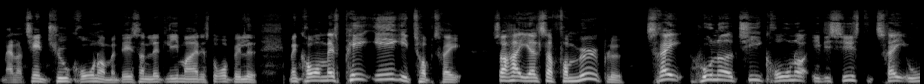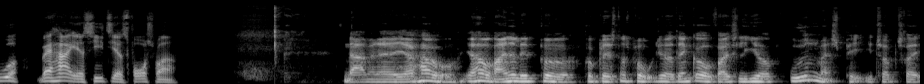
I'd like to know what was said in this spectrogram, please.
man har tjent 20 kroner, men det er sådan lidt lige meget det store billede. Men kommer Mads P. ikke i top 3, så har I altså formøblet 310 kroner i de sidste tre uger. Hvad har jeg at sige til jeres forsvar? Nej, men øh, jeg, har jo, jeg har jo regnet lidt på, på Plæstners podie, og den går jo faktisk lige op uden Mads P. i top 3,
